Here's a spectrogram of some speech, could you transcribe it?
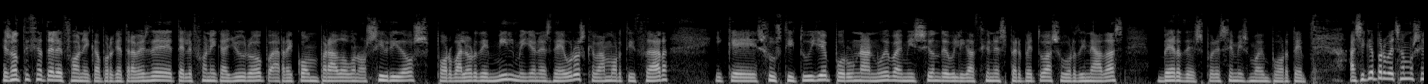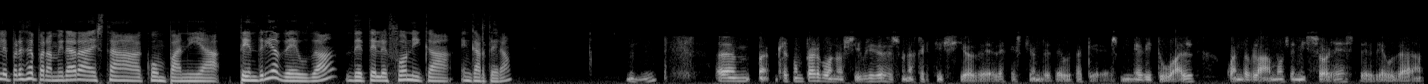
Es noticia telefónica porque a través de Telefónica Europe ha recomprado bonos híbridos por valor de mil millones de euros que va a amortizar y que sustituye por una nueva emisión de obligaciones perpetuas subordinadas verdes por ese mismo importe. Así que aprovechamos, si le parece, para mirar a esta compañía. ¿Tendría deuda de Telefónica en cartera? Um, recomprar bonos híbridos es un ejercicio de, gestión de deuda que es muy habitual cuando hablábamos de emisores de deuda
